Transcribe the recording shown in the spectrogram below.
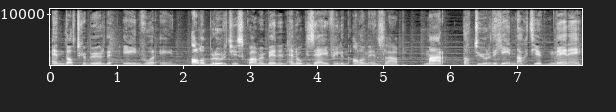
En dat gebeurde één voor één. Alle broertjes kwamen binnen en ook zij vielen allen in slaap. Maar dat duurde geen nachtje. Nee, nee,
